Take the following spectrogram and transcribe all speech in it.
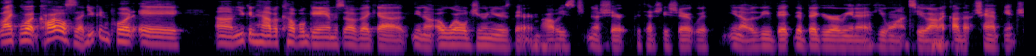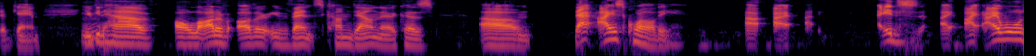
like what Carl said, you can put a um, you can have a couple games of like a you know a World Juniors there and probably you know, share potentially share it with you know the big the bigger arena if you want to on like on the championship game. Mm-hmm. You can have a lot of other events come down there because um, that ice quality, I, I it's I, I will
